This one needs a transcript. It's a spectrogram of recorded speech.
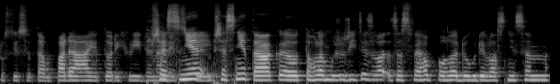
prostě se tam padá, je to rychlý, dynamický. Přesně, přesně tak. Tohle můžu říct ze svého pohledu, kdy vlastně jsem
